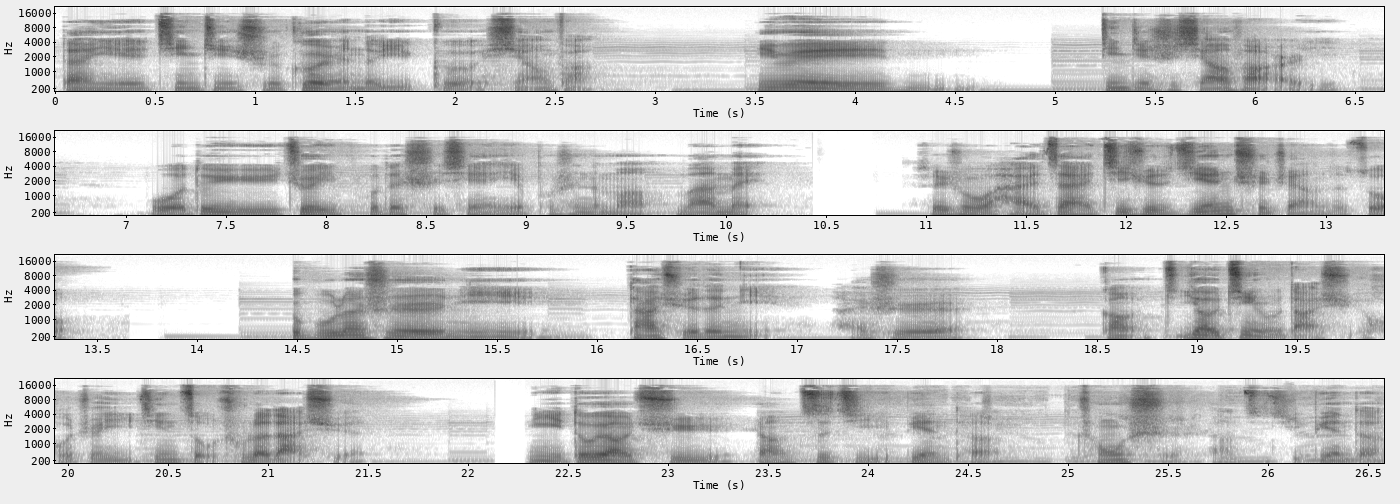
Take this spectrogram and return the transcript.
但也仅仅是个人的一个想法。因为仅仅是想法而已，我对于这一步的实现也不是那么完美，所以说我还在继续的坚持这样子做。就不论是你大学的你，还是刚要进入大学或者已经走出了大学，你都要去让自己变得充实，让自己变得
